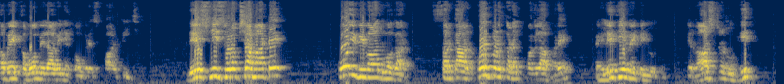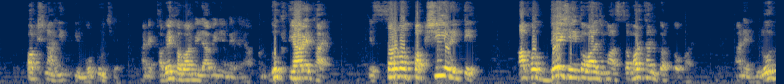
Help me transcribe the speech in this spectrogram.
ખભે ખભો મિલાવીને કોંગ્રેસ પાર્ટી છે. દેશની સુરક્ષા માટે કોઈ વિવાદ વગર સરકાર કોઈ પણ કડક પગલા ભરે. પહેલેથી અમે કહ્યું હતું કે રાષ્ટ્રનું હિત પક્ષના હિતથી મોટું છે અને ખભે ખભા મિલાવીને અમે રહ્યા પણ દુઃખ ત્યારે થાય કે સર્વપક્ષીય રીતે આખો દેશ એક અવાજમાં સમર્થન કરતો હોય. અને વિરોધ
